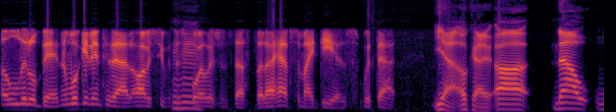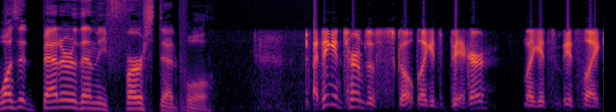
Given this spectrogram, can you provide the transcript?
a little bit, and we'll get into that obviously with the Mm-hmm. spoilers and stuff. But I have some ideas with that. Yeah. Okay. Uh, now, was it better than the first Deadpool? I think in terms of scope, like it's bigger. Like it's it's like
